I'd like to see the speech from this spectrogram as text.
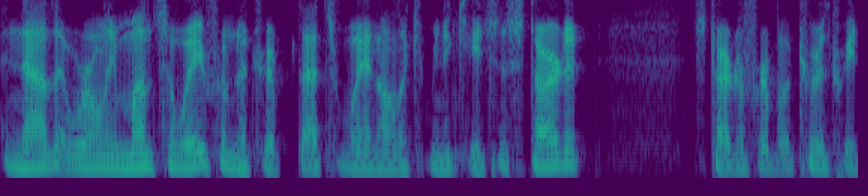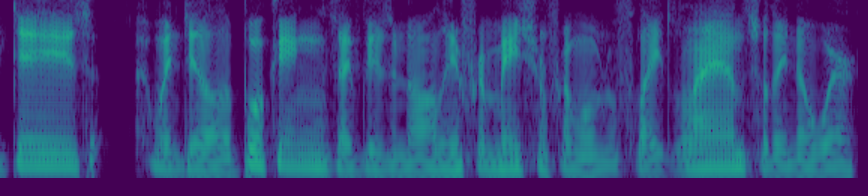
and now that we're only months away from the trip, that's when all the communication started. Started for about two or three days. I went did all the bookings. I've given all the information from when the flight lands so they know where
